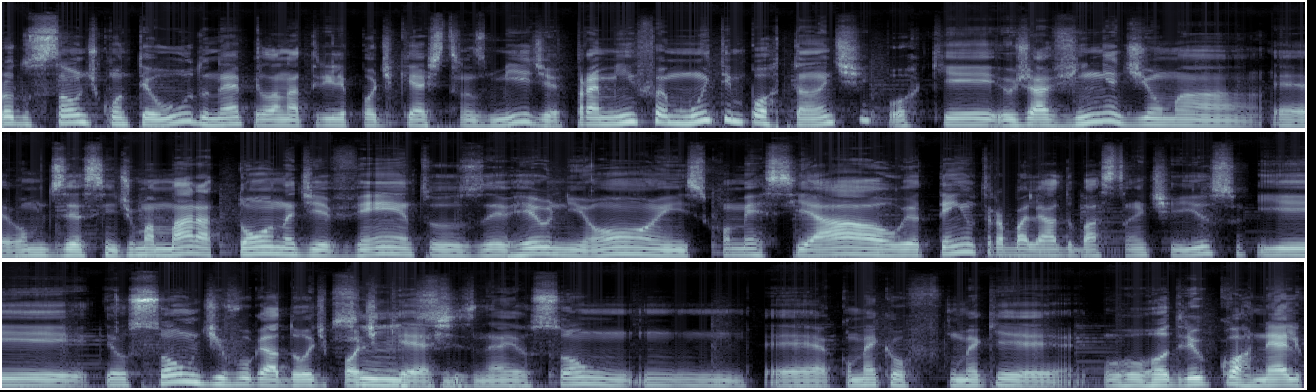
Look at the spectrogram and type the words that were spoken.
produção de conteúdo, né, pela Na Trilha Podcast Transmídia, para mim foi muito importante, porque eu já vinha de uma, é, vamos dizer assim, de uma maratona de eventos, reuniões, comercial, eu tenho trabalhado bastante isso, e eu sou um divulgador de podcasts, sim, sim. né, eu sou um, um é, como é que eu, como é que, o Rodrigo Cornélio,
